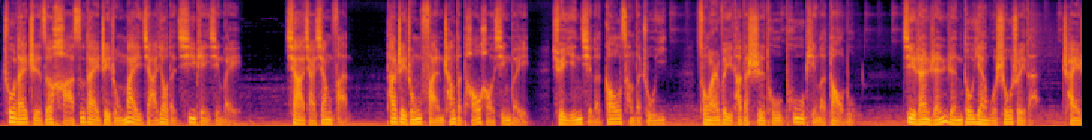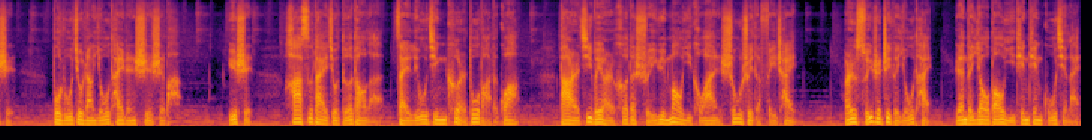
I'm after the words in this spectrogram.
出来指责哈斯代这种卖假药的欺骗行为。恰恰相反。他这种反常的讨好行为，却引起了高层的注意，从而为他的仕途铺平了道路。既然人人都厌恶收税的差事，不如就让犹太人试试吧。于是，哈斯代就得到了在流经科尔多瓦的瓜达尔基维尔河的水运贸易口岸收税的肥差。而随着这个犹太人的腰包一天天鼓起来，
